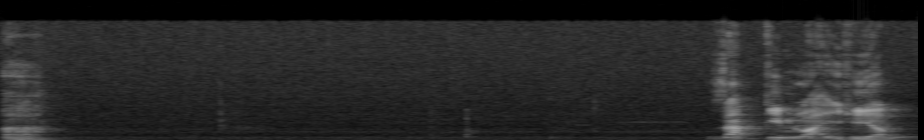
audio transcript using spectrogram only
À. giáp kim loại hiếm.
